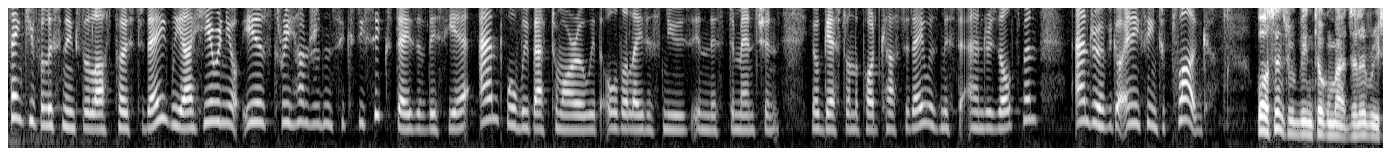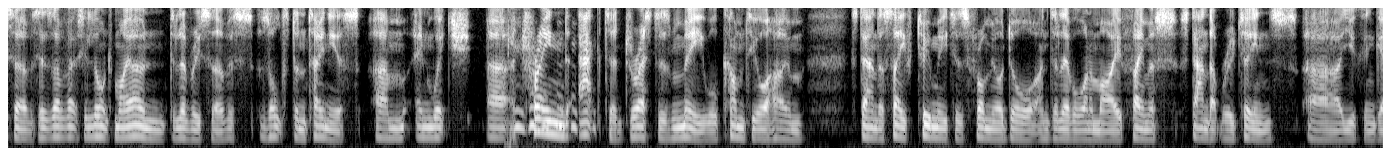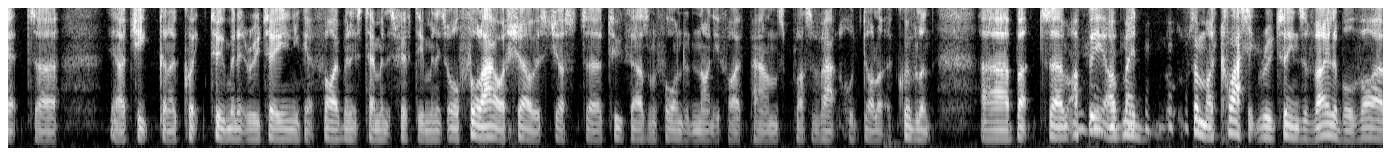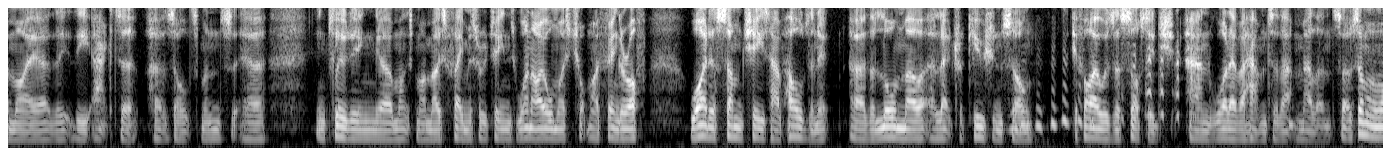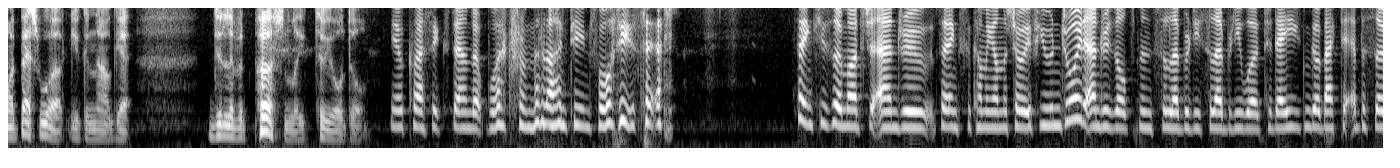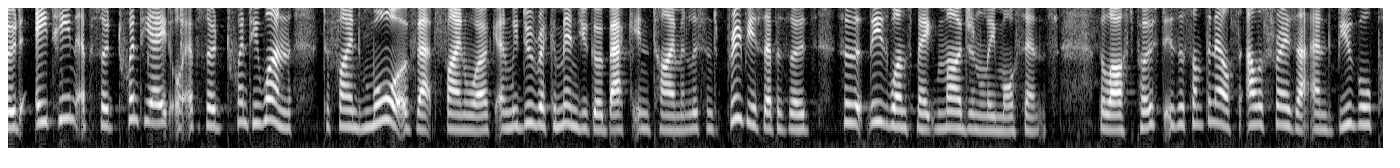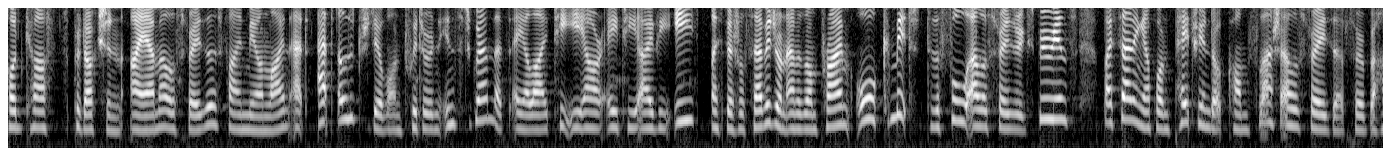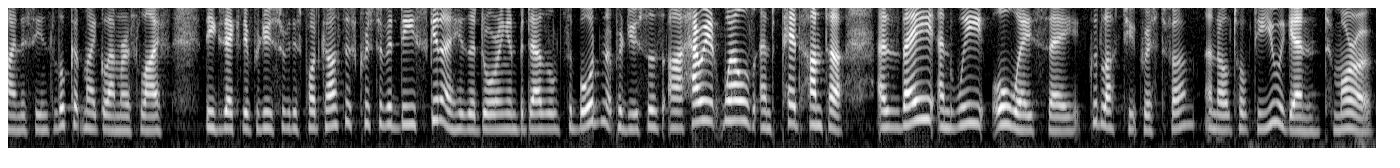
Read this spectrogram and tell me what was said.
Thank you for listening to the last post today. We are here in your ears 366 days of this year, and we'll be back tomorrow with all the latest news in this dimension. Your guest on the podcast today was Mr. Andrew Zaltzman. Andrew, have you got anything to plug? Well, since we've been talking about delivery services, I've actually launched my own delivery service, Zoltstantaneous, um, in which uh, a trained actor dressed as me will come to your home, stand a safe two meters from your door, and deliver one of my famous stand-up routines. Uh, you can get. Uh, you know, a cheap kind of quick two minute routine. You get five minutes, ten minutes, fifteen minutes, or full hour show is just uh, two thousand four hundred and ninety five pounds plus VAT or dollar equivalent. Uh, but um, I've been, I've made some of my classic routines available via my uh, the the actor uh, uh, including uh, amongst my most famous routines when I almost chopped my finger off. Why does some cheese have holes in it? Uh, the lawnmower electrocution song. if I was a sausage and whatever happened to that melon. So some of my best work you can now get delivered personally to your door. Your classic stand up work from the 1940s there. Thank you so much, Andrew. Thanks for coming on the show. If you enjoyed Andrew Zaltzman's celebrity celebrity work today, you can go back to episode 18, episode 28, or episode 21 to find more of that fine work. And we do recommend you go back in time and listen to previous episodes so that these ones make marginally more sense. The last post is a something else, Alice Fraser and Bugle Podcasts production. I am Alice Fraser. Find me online at, at alliterative on Twitter and Instagram. That's A L I T E R A T I V E. My Special Savage on Amazon Prime, or commit to the full Alice Fraser experience by signing up on patreon.com slash Alice Fraser for a behind-the-scenes look at my glamorous life. The executive producer of this podcast is Christopher D. Skinner. His adoring and bedazzled subordinate producers are Harriet Wells and Ped Hunter. As they and we always say, good luck to you, Christopher, and I'll talk to you again tomorrow.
